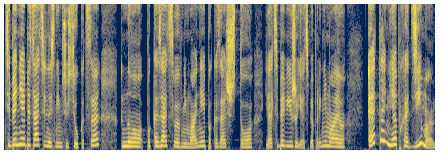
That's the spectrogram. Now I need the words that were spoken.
тебе не обязательно с ним сюсюкаться, но показать свое внимание и показать, что я тебя вижу, я тебя принимаю, это необходимо.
